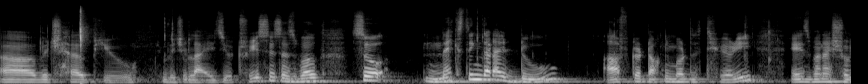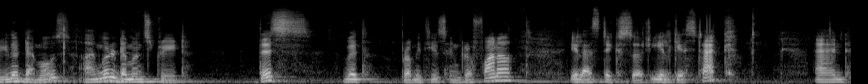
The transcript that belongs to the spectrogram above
uh, which help you visualize your traces as well. So next thing that I do after talking about the theory is when I show you the demos, I'm going to demonstrate this with Prometheus and Grafana, Elasticsearch ELK stack, and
